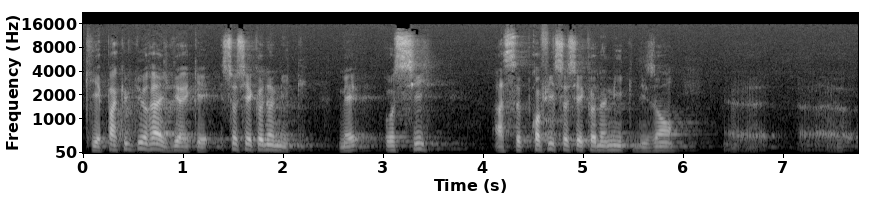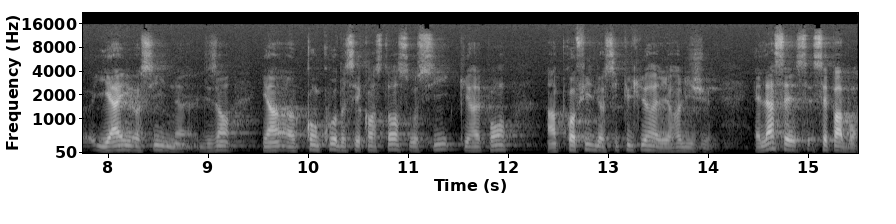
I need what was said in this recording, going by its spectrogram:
qui n'est pas culturel, je dirais, qui est socio-économique, mais aussi à ce profil socio-économique, disons, euh, euh, il y a aussi disons, il y a un, concours de circonstances aussi qui répond à un profil aussi culturel et religieux. Et là, ce n'est pas bon.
